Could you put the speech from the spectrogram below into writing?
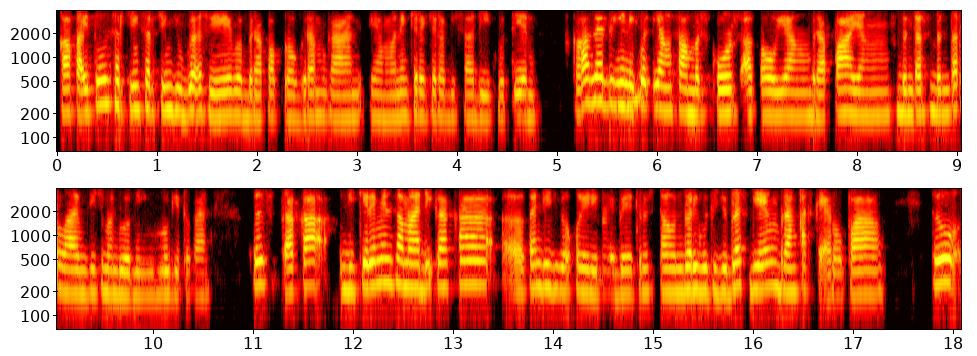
kakak itu searching-searching juga sih beberapa program kan yang mana kira-kira bisa diikutin. Kakak saya ingin ikut yang summer course atau yang berapa yang sebentar-sebentar lah mungkin cuma dua minggu gitu kan. Terus kakak dikirimin sama adik kakak eh, kan dia juga kuliah di PB terus tahun 2017 dia yang berangkat ke Eropa. Itu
